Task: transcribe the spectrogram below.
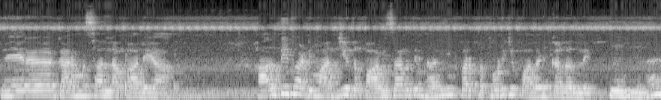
ਫਿਰ ਗਰਮ ਮਸਾਲਾ ਪਾ ਲਿਆ। ਹਲਦੀ ਤੁਹਾਡੀ ਮਰਜ਼ੀ ਉਹ ਤਾਂ ਪਾ ਵੀ ਸਕਦੇ ਨਹੀਂ ਪਰ ਥੋੜੀ ਜਿਹੀ ਪਾ ਲੈਣੀ ਕਲਰ ਲਈ। ਹੂੰ ਹੈ।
